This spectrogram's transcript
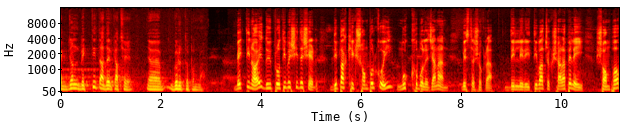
একজন ব্যক্তি তাদের কাছে গুরুত্বপূর্ণ? ব্যক্তি নয়, দুই প্রতিবেশী দেশের দ্বিপাক্ষিক সম্পর্কই মুখ্য বলে জানান বিশ্লেষকরা। দিল্লির ইতিবাচক সাড়া পেলেই সম্ভব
